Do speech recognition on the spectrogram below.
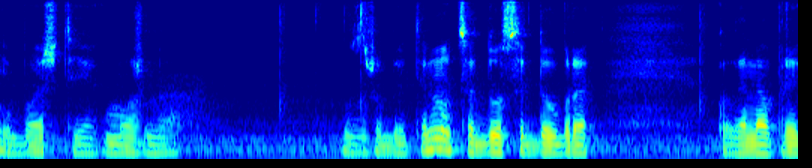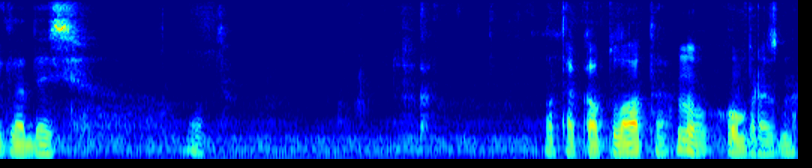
І бачите, як можна зробити. Ну, це досить добре, коли, наприклад, десь от, отака плата, ну, образна.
